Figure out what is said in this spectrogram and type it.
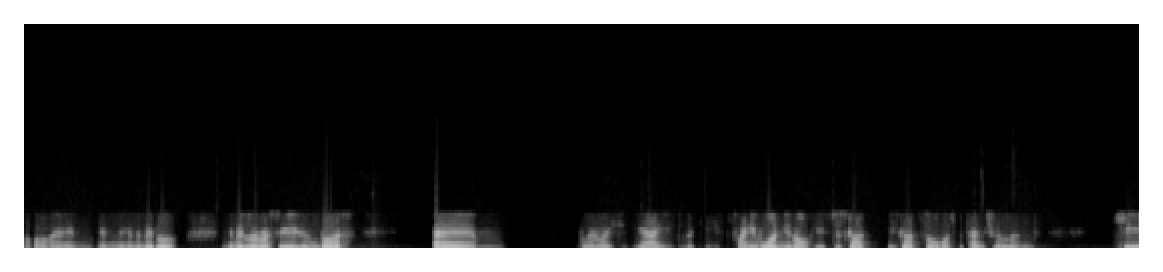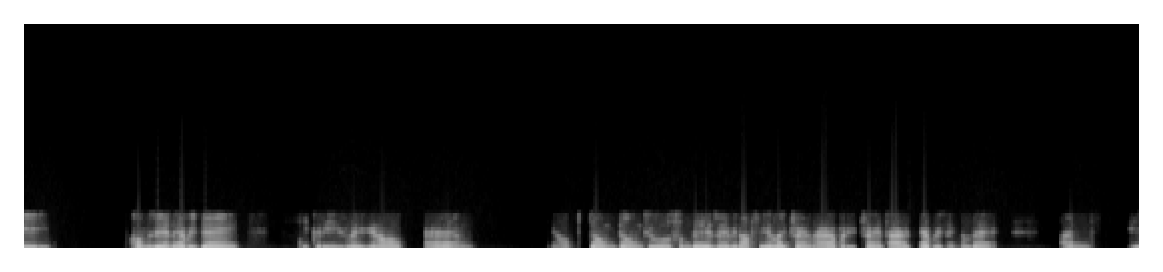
about in, in in the middle in the middle of our season. But um, where do I? Yeah, he's like, he's 21. You know, he's just got he's got so much potential, and he comes in every day. He could easily, you know, um, you know, down down tools some days, maybe not feel like training hard, but he trains hard every single day, and he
